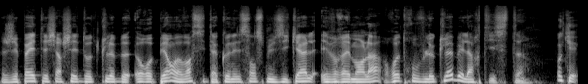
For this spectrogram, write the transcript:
J'ai pas été chercher d'autres clubs européens. On va voir si ta connaissance musicale est vraiment là. Retrouve le club et l'artiste. Ok.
